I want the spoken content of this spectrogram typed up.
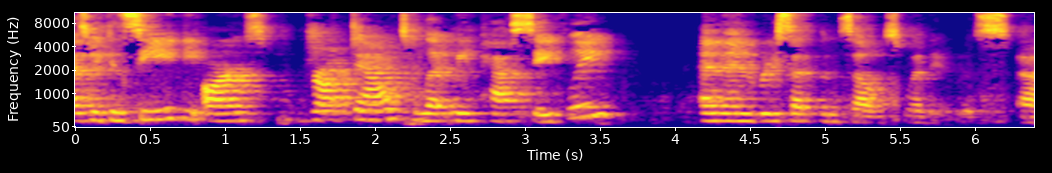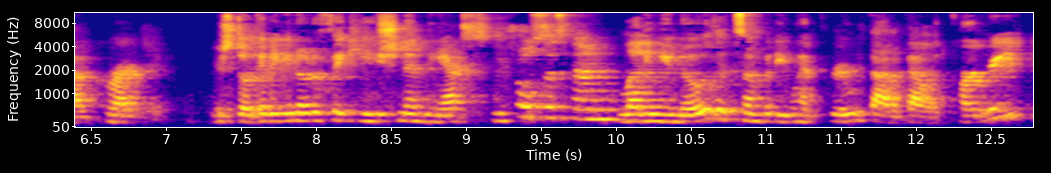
as we can see, the arms drop down to let me pass safely and then reset themselves when it was uh, corrected. You're still getting a notification in the access control system letting you know that somebody went through without a valid card read,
